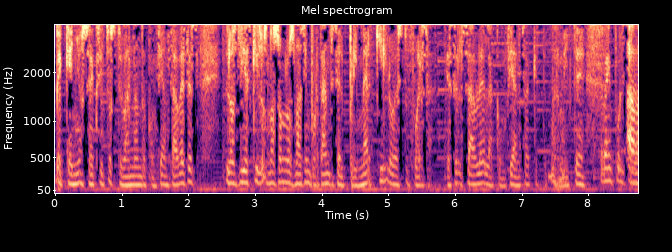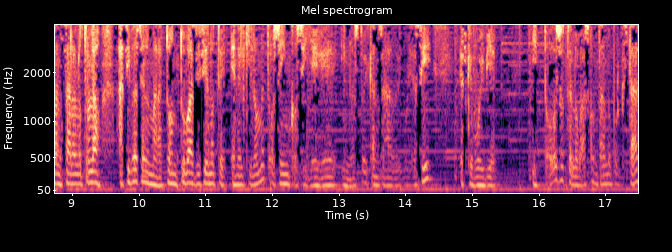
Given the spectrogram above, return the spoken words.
Pequeños éxitos te van dando confianza. A veces los 10 kilos no son los más importantes, el primer kilo es tu fuerza, es el sable de la confianza que te permite Te a avanzar al otro lado. Así vas en el maratón, tú vas diciéndote, en el kilómetro 5, si llegué y no estoy cansado y voy así, es que voy bien. Y todo eso te lo vas contando porque estás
